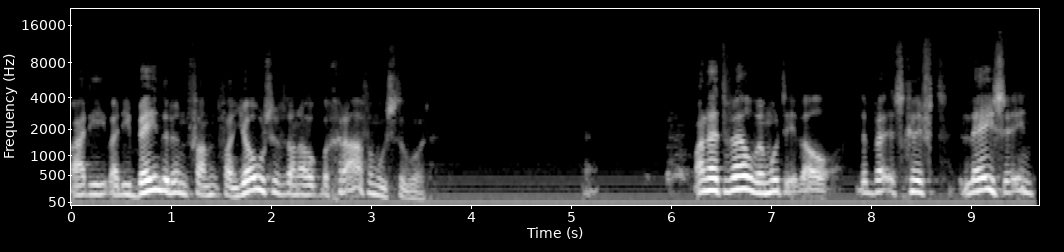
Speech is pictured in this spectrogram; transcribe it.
waar die, waar die beenderen van, van Jozef dan ook begraven moesten worden. Maar let wel, we moeten wel de schrift lezen in,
